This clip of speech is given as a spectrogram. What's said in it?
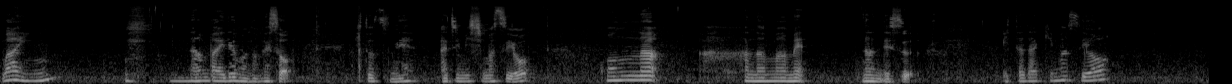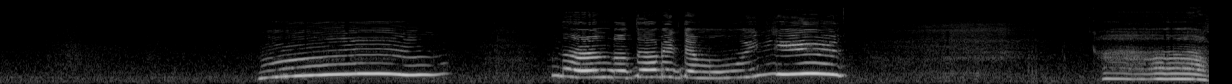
ワイン？何杯でも飲めそう。一つね味見しますよ。こんな花豆なんです。いただきますようん何度食べても美味しいあ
